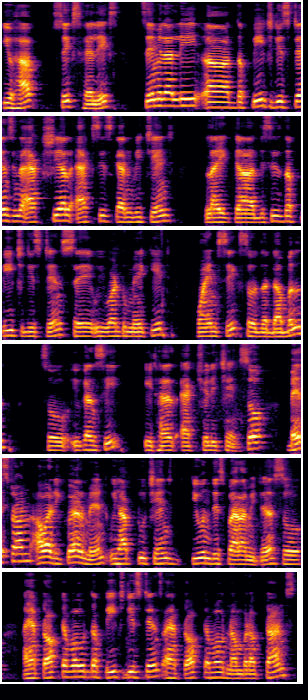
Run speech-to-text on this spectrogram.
you have 6 helix. Similarly, uh, the pitch distance in the axial axis can be changed. Like uh, this is the pitch distance. Say we want to make it 0.6 so the double so you can see it has actually changed. So based on our requirement we have to change tune this parameter. So i have talked about the pitch distance i have talked about number of turns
